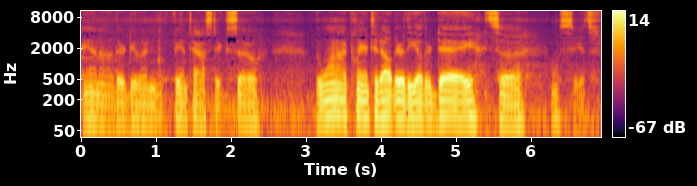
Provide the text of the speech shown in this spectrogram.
and uh, they're doing fantastic. So the one I planted out there the other day it's uh let's see it's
